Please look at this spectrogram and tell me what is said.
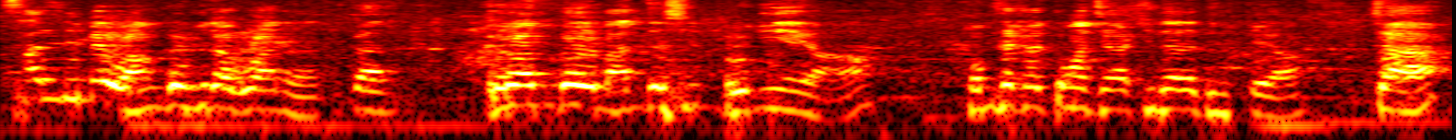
살림의 왕국이라고 하는 그러니까 그런 걸 만드신 분이에요 검색할 동안 제가 기다려 드릴게요. 자,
